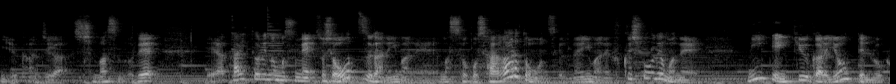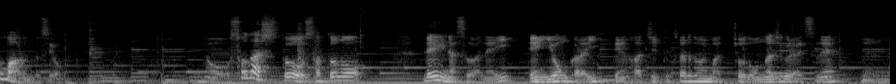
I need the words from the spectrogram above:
うん、いう感じがしますので赤い鳥の娘そしてオッズがね今ね、まあ、そこ下がると思うんですけどね今ね副賞でもね2.9から4.6もあるんですよ。ソダシと里のレイナスはね1.4から1.8って2人とも今ちょうど同じぐらいですね、うん、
